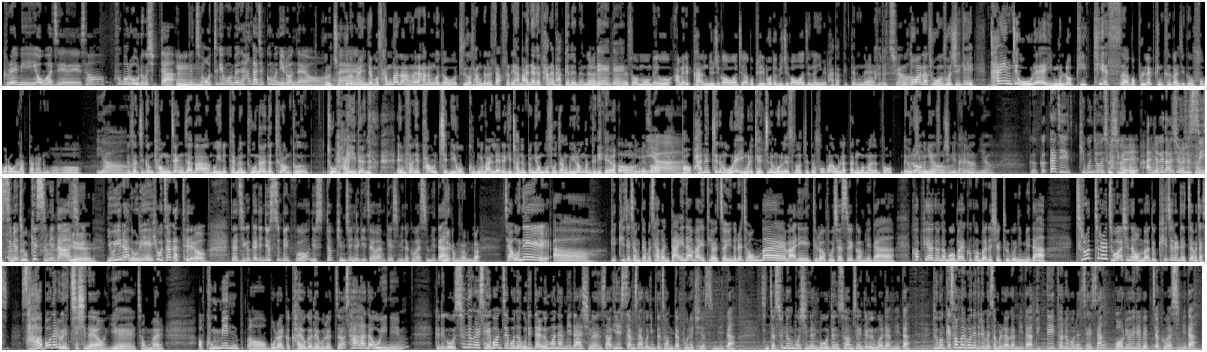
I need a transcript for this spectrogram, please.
그래미 Awards에서 후보로 오르고 싶다. 음. 근데 지금 어떻게 보면 한 가지 꿈은 이뤘네요. 그렇죠. 네. 그러면 이제 뭐 삼관왕을 하는 거죠. 주요 상들을 싹쓸이 한- 만약에 상을 받게 되면은 네, 네. 그래서 뭐 매우 American Music Awards하고 Billboard Music Awards는 이미 받았기 때문에 그렇죠. 또 하나 좋은 소식이 타임즈 올해의 인물로 BTS하고 블랙핑크가 지금 후보로 올랐다라는 거. 이야. 그래서 지금 경쟁자가 뭐 이를테면 도널드 트럼프, 조 바이든, 앤서니 파우치 미국 국립 알레르기 전염병 연구소장 뭐 이런 분들이에요. 그래서. 바- 받을지는 올해 인물이 될지는 모르겠으나 어쨌든 후보에 올랐다는 것만으로도 매우 기분 좋은 소식이다. 그럼요. 그 끝까지 기분 좋은 소식을 안겨다 줄 수 있으면 좋겠습니다. 예. 지금 유일한 우리의 효자 같아요. 자, 지금까지 뉴스 Big4 뉴스톱 김준일 기자와 함께했습니다. 고맙습니다. 예, 감사합니다. 자, 오늘 아 비키즈 정답은 4번 다이너마이트였죠. 이 노래 정말 많이 들어보셨을 겁니다. 커피와 도넛 모바일 쿠폰 받으실 두 분입니다. 트로트를 좋아하시는 엄마도 퀴즈를 듣자마자 4번을 외치시네요. 예, 정말 어, 국민 어 뭐랄까 가요가 돼버렸죠. 사하나 오이님 그리고 수능을 세 번째 보는 우리 딸 응원합니다 하시면서 1349님도 정답 보내주셨습니다. 진짜 수능 보시는 모든 수험생들 응원합니다. 두 분께 선물 보내드리면서 물러갑니다. 빅데이터를 보는 세상 월요일에 뵙죠. 고맙습니다.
